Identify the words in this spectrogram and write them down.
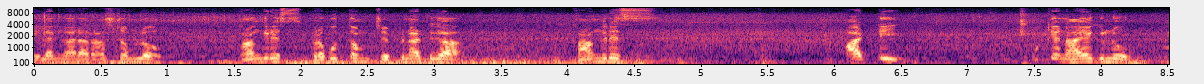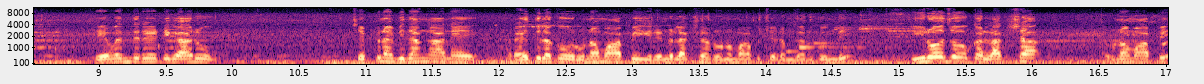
తెలంగాణ రాష్ట్రంలో కాంగ్రెస్ ప్రభుత్వం చెప్పినట్టుగా కాంగ్రెస్ పార్టీ ముఖ్య నాయకులు రేవంత్ రెడ్డి గారు చెప్పిన విధంగానే రైతులకు రుణమాఫీ రెండు లక్షల రుణమాఫీ చేయడం జరుగుతుంది. ఈరోజు ఒక లక్ష రుణమాఫీ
